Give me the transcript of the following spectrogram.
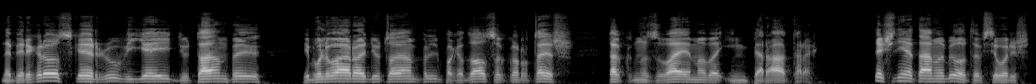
на перекрестке Рувье-Дю-Тампль и бульвара Дю-Тампль показался кортеж так называемого императора. Точнее, там и было-то всего лишь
